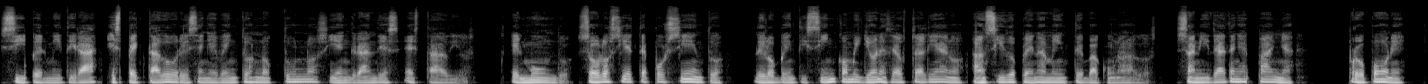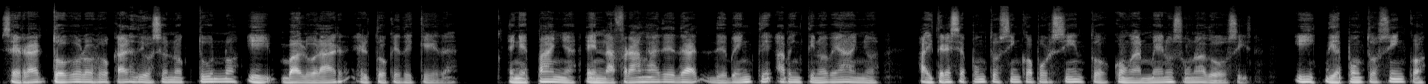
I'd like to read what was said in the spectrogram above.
si permitirá espectadores en eventos nocturnos y en grandes estadios. El mundo, solo 7% de los 25 millones de australianos han sido plenamente vacunados. Sanidad en España propone cerrar todos los locales de ocio nocturno y valorar el toque de queda. En España, en la franja de edad de 20 a 29 años, hay 13.5% con al menos una dosis y 10.5%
